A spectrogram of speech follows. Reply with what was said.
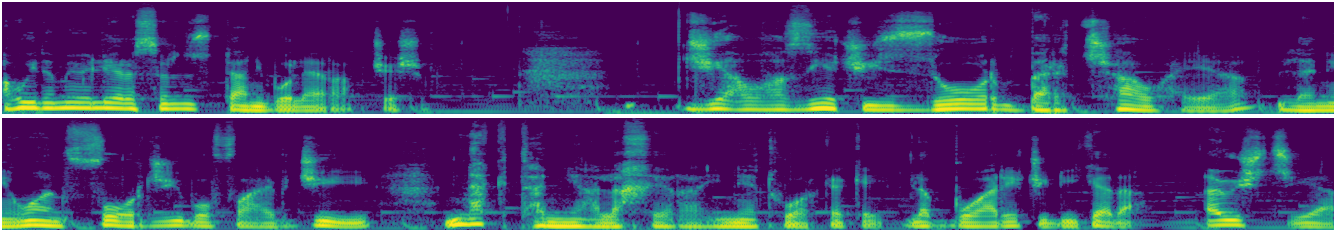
ئەوەی دەمەوێت لێرە سەرنجتانی بۆ لای ڕابچێشم. جیاوازیەکی زۆر بەرچاو هەیە لە نێوان فۆرجی بۆ 5G نەک تەنیا لە خێرای نێتوەرکەکەی لە بوارێکی دیکەدا ئەویش چییە؟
